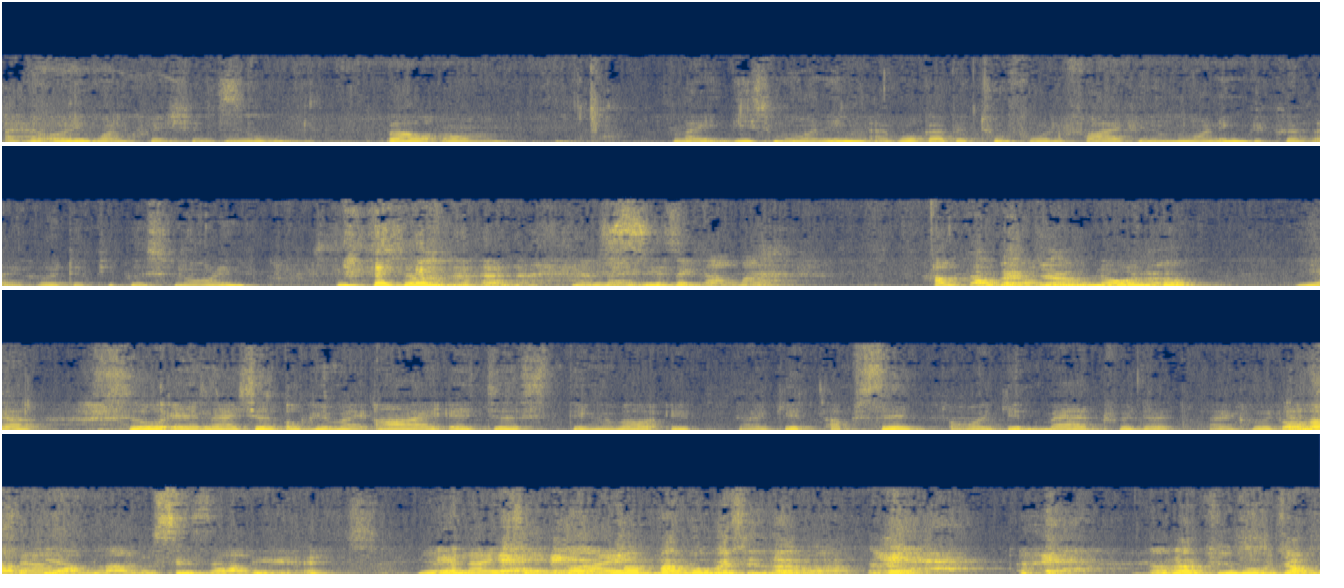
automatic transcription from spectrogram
I have only one question. Well, um, like this morning, I woke up at 2.45 in the morning because I heard the people snoring. So, နိုင်နေစကမှာဟောက်တ ဟောက်တန် ယ် ကြောင် နိုး လို့ yeah. So, and I just open my eye and just think about if I get upset or I get mad for that I heard ဒေါ် that လာဖြစ် sound. မလားလို့စဉ်းစားသေးတယ် And I think, မ oh, I, မတ်ဖို့ပဲစဉ်းစားပါဒေါ်လာဖြစ်ဖို့အကြောင်း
